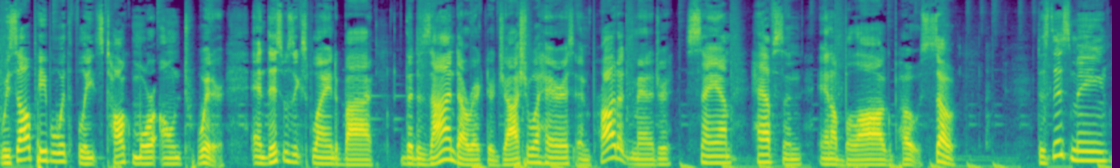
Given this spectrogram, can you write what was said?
We saw people with fleets talk more on Twitter, and this was explained by the design director Joshua Harris and product manager Sam Haveson in a blog post. So, does this mean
